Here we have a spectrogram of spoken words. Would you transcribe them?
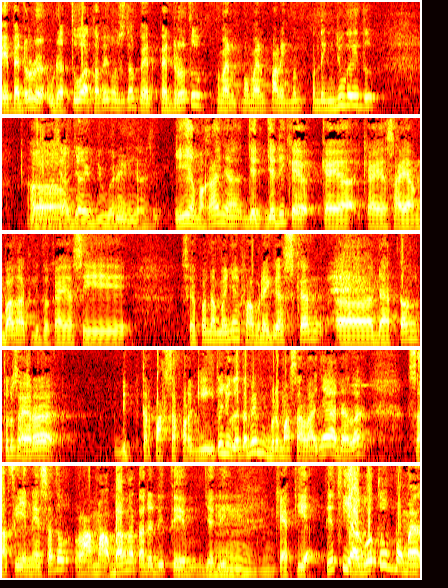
ya Pedro udah, udah tua tapi maksudnya Pe- Pedro tuh pemain pemain paling pen- penting juga itu. Oh, masih ajaib juga di Chelsea. Iya makanya. Jadi, jadi kayak kayak kayak sayang banget gitu. Kayak si siapa namanya? Fabregas kan eh, datang terus akhirnya terpaksa pergi. Itu juga tapi bermasalahnya adalah Xavi Iniesta tuh lama banget ada di tim. Jadi kayak Tia, dia Thiago tuh pemain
